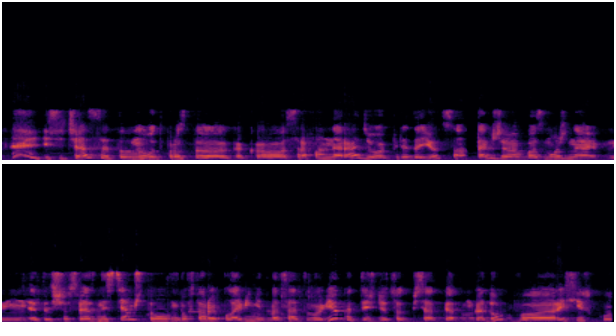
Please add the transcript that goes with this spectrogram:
И сейчас это, ну вот просто как а, сарафанное радио передается. Также, возможно, это еще связано с тем, что во второй половине 20 века, 1955 году, в российскую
